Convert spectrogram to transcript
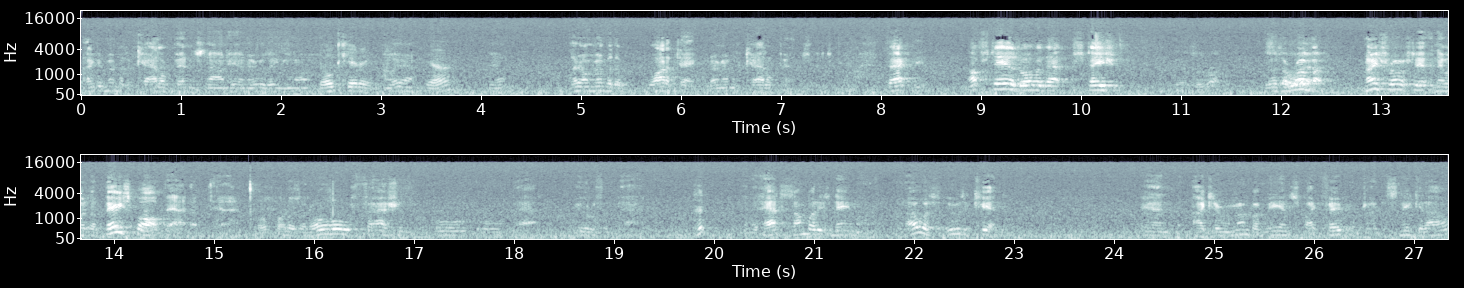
the I can remember the cattle pens down here and everything. You know. No kidding. Oh yeah. Yeah. Yeah. I don't remember the water tank, but I remember the cattle pens. In fact, the, upstairs over that station, There's a rubber. there was a rubber, nice rubber station, and there was a baseball bat up there. Oh, It was an old-fashioned, old, old bat, beautiful bat. and it had somebody's name on it. I was, we was a kid. And I can remember me and Spike Fabian trying to sneak it out,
